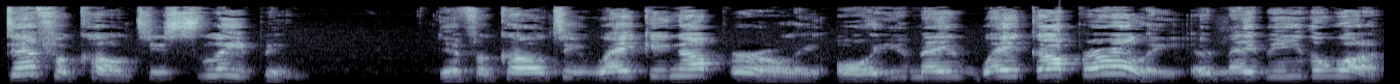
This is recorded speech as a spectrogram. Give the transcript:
difficulty sleeping, difficulty waking up early, or you may wake up early. It may be either one.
